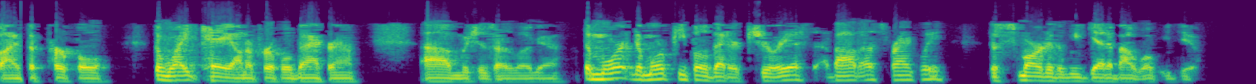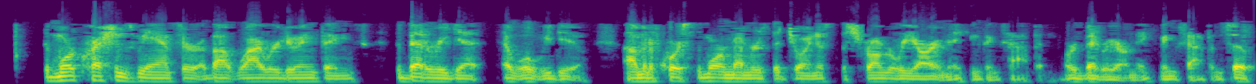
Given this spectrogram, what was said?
by the purple, the white K on a purple background um, which is our logo. The more the more people that are curious about us, frankly, the smarter that we get about what we do. The more questions we answer about why we're doing things, the better we get at what we do. Um, and of course, the more members that join us, the stronger we are at making things happen, or the better we are at making things happen. So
